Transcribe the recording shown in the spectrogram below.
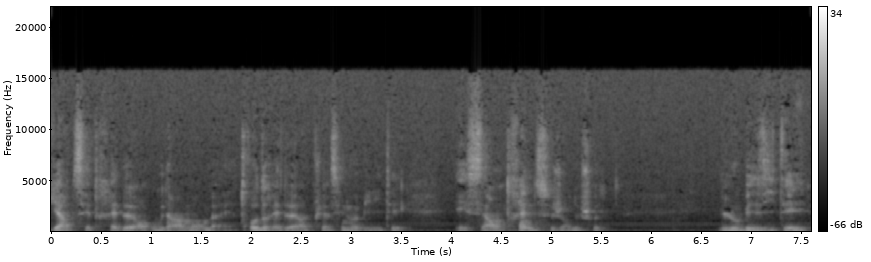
gardes cette raideur, au bout d'un moment, bah, il y a trop de raideur, plus assez de mobilité, et ça entraîne ce genre de choses. L'obésité,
